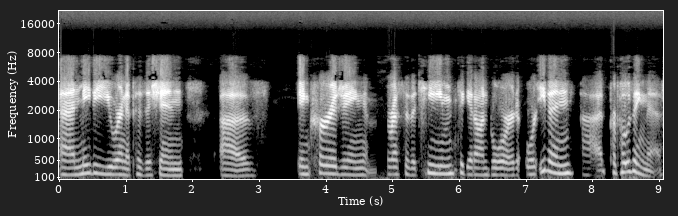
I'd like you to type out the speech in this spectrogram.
and maybe you are in a position of encouraging the rest of the team to get on board or even uh, proposing this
